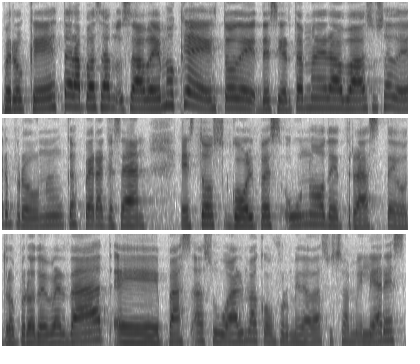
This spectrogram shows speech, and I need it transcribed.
pero ¿qué estará pasando? Sabemos que esto de, cierta manera va a suceder, pero uno nunca espera que sean estos golpes uno detrás de otro, pero de verdad eh, paz a su alma, conformidad a sus familiares,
